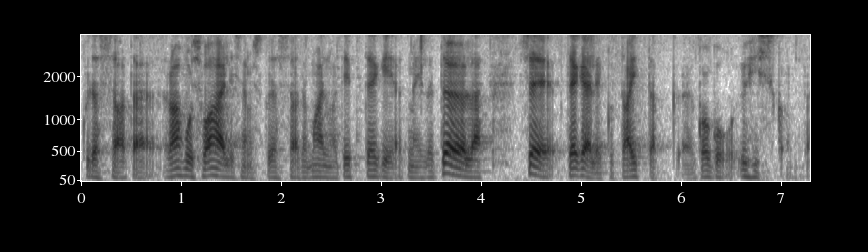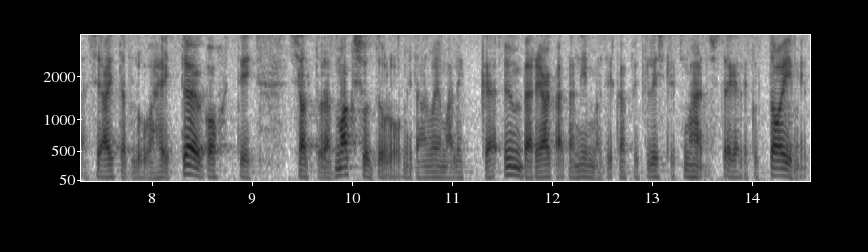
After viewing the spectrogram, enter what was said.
kuidas saada rahvusvahelisemaks, kuidas saada maailma tipptegijad meile tööle. see tegelikult aitab kogu ühiskonda, see aitab luua häid töökohti, sealt tuleb maksutulu, mida on võimalik ümber jagada, niimoodi kapitalistlik majandus tegelikult toimib.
